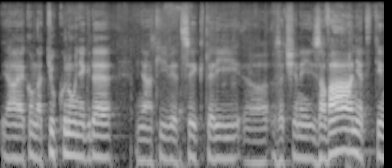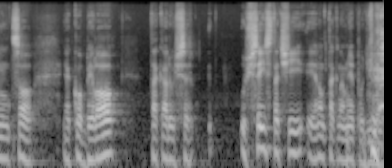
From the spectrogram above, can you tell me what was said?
já jako naťuknu někde nějaké věci, které uh, začínají zavánět tím, co jako bylo, tak a už se, už se jí stačí jenom tak na mě podívat.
